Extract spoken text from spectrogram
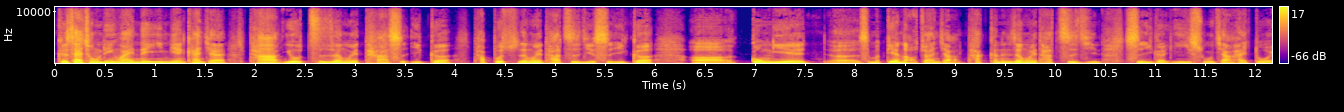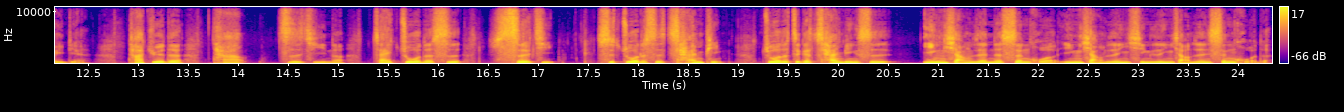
可是再从另外那一面看起来，他又自认为他是一个，他不认为他自己是一个呃工业呃什么电脑专家，他可能认为他自己是一个艺术家还多一点。他觉得他自己呢在做的是设计，是做的是产品，做的这个产品是。影响人的生活，影响人心，影响人生活的，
